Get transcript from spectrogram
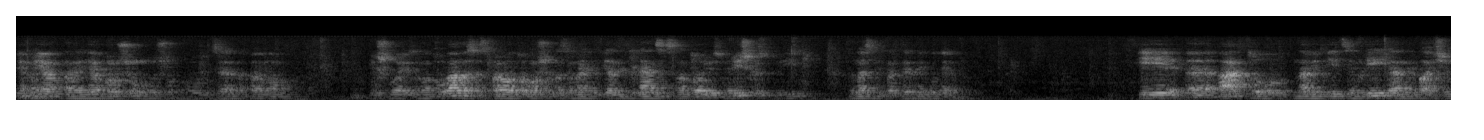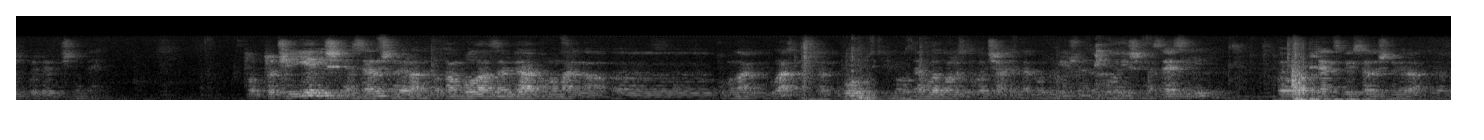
Ні, ну, я, я прошу, щоб це, напевно, пішло і занотувалося. Справа в тому, що на земельній діля- ділянці санаторію Смирічка стоїть 12-квартирний будинок. І е, акту на відвід землі я не бачив по визначний день. Тобто, чи є рішення селищної ради, бо там була земля комунальна, е, комунальної власності, не було постійного землекористувача, я так розумію, що це було рішення сесії е, селищної ради. Я би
